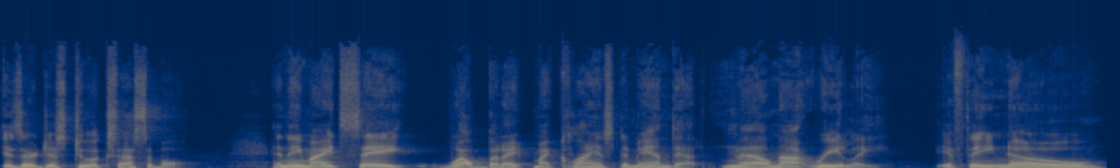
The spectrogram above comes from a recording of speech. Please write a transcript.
is they're just too accessible. And they might say, well, but I, my clients demand that. Well, not really. If they know,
